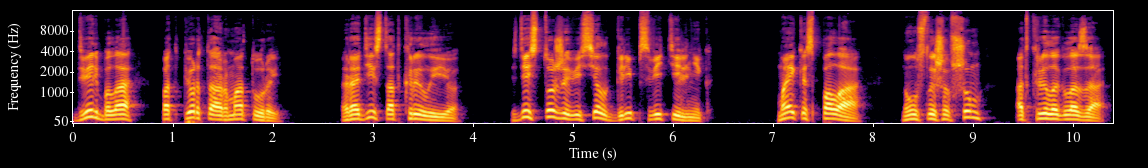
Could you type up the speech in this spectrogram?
Дверь была подперта арматурой. Радист открыл ее. Здесь тоже висел гриб-светильник. Майка спала, но, услышав шум, открыла глаза.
